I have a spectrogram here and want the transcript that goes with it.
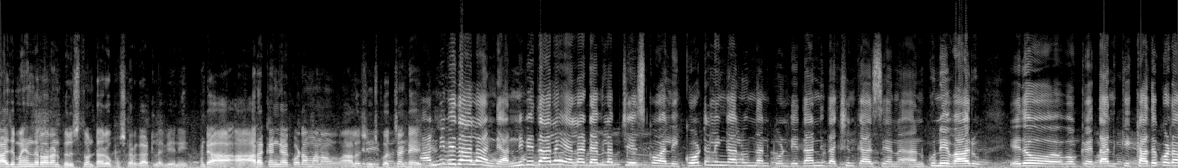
రాజమహేంద్రవరం పిలుస్తుంటారు పుష్కర్ ఘాట్లు అవి అంటే ఆ రకంగా కూడా మనం ఆలోచించుకోవచ్చు. అంటే అన్ని విధాలా అండి అన్ని విధాలా ఎలా డెవలప్ చేసుకోవాలి? కోటలింగాలు ఉందనుకోండి దాన్ని దక్షిణ కాశీ అని అనుకునేవారు. ఏదో ఒక దానికి కథ కూడా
